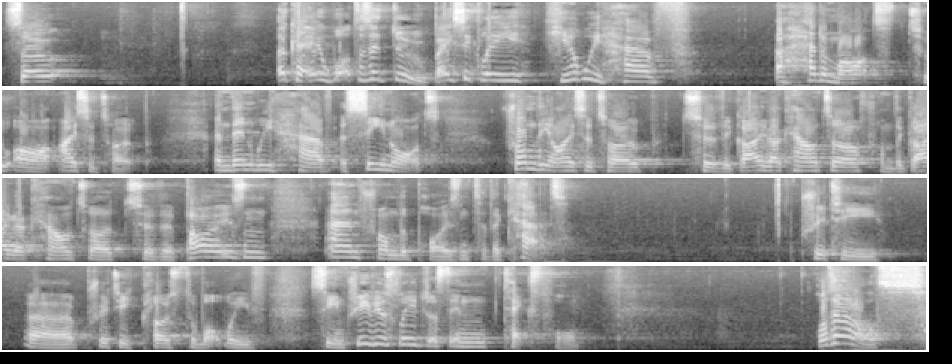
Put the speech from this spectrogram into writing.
So, okay, what does it do? Basically, here we have a Hadamard to our isotope. And then we have a CNOT from the isotope to the Geiger counter, from the Geiger counter to the poison, and from the poison to the cat. Pretty, uh, pretty close to what we've seen previously, just in text form. What else?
